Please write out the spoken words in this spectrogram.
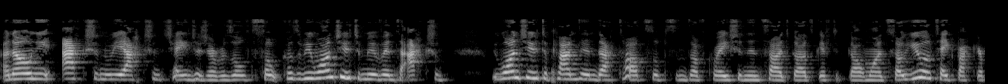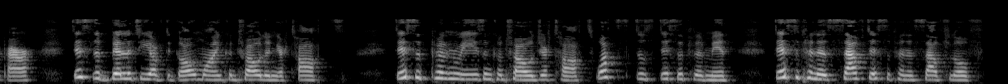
And only action reaction changes your results. So, because we want you to move into action. We want you to plant in that thought substance of creation inside God's gifted gold mind. So you will take back your power. This is the ability of the gold mind controlling your thoughts. Discipline, reason, control your thoughts. What does discipline mean? Discipline is self-discipline is self-love.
